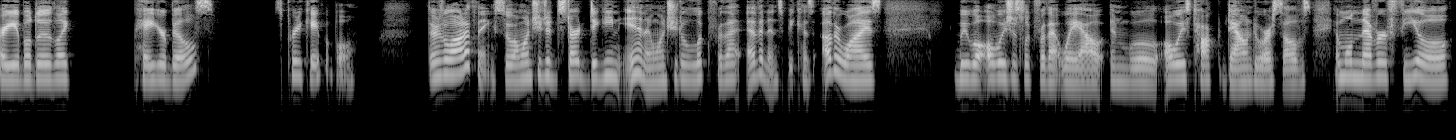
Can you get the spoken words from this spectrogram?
Are you able to like pay your bills? It's pretty capable. There's a lot of things. So I want you to start digging in. I want you to look for that evidence because otherwise, we will always just look for that way out and we'll always talk down to ourselves and we'll never feel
